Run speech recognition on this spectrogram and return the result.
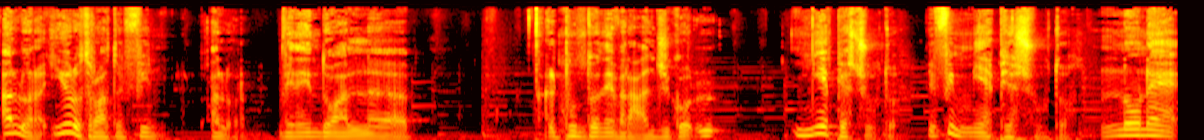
Allora, io l'ho trovato il film, allora, venendo al al punto nevralgico. Mi è piaciuto, il film mi è piaciuto. Non è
